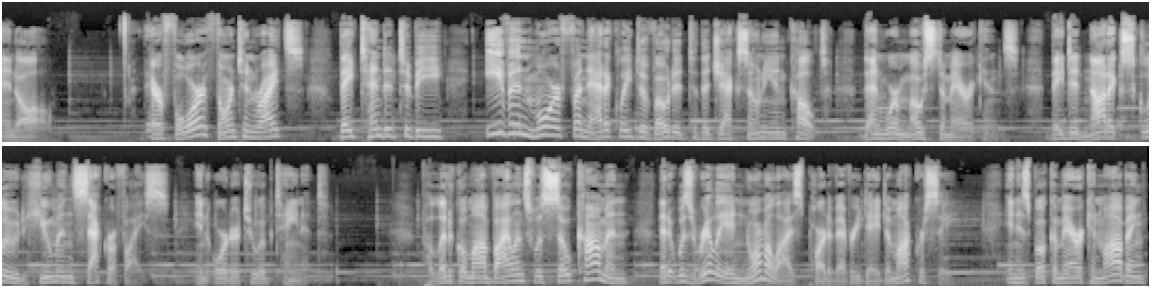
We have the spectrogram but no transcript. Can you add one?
and all. Therefore, Thornton writes, they tended to be even more fanatically devoted to the Jacksonian cult than were most Americans. They did not exclude human sacrifice in order to obtain it. Political mob violence was so common that it was really a normalized part of everyday democracy. In his book American Mobbing,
